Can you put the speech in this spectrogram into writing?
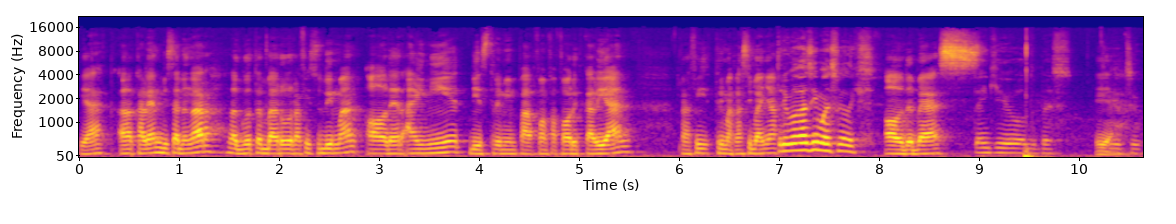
Ya, eh, kalian bisa dengar lagu terbaru Raffi Sudirman, All That I Need, di streaming platform favorit kalian. Raffi, terima kasih banyak. Terima kasih mas Felix. All the best. Thank you, all the best. Iya. You too.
